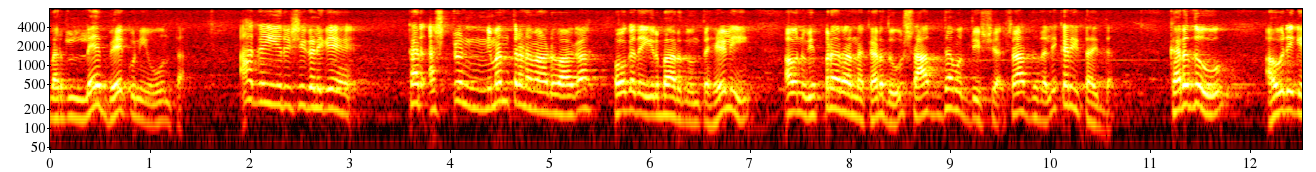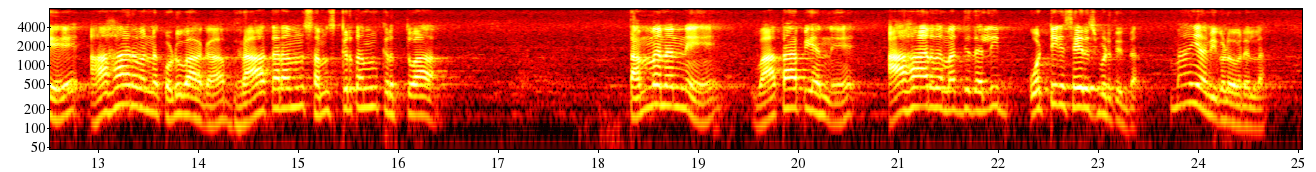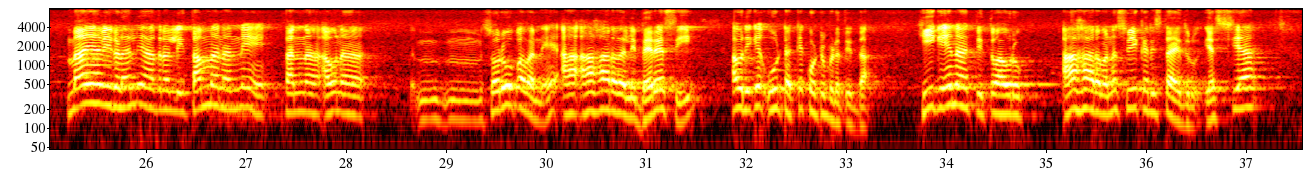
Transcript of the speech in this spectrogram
ಬರಲೇಬೇಕು ನೀವು ಅಂತ. ಆಗ ಈ ಋಷಿಗಳಿಗೆ ಕರ್, ಅಷ್ಟು ನಿಮಂತ್ರಣ ಮಾಡುವಾಗ ಹೋಗದೆ ಇರಬಾರದು ಅಂತ ಹೇಳಿ ಅವನು ವಿಪ್ರರನ್ನು ಕರೆದು ಶ್ರಾದ್ದ ಉದ್ದೇಶ, ಶ್ರಾದ್ದದಲ್ಲಿ ಕರೀತಾ ಇದ್ದ. ಕರೆದು ಅವರಿಗೆ ಆಹಾರವನ್ನು ಕೊಡುವಾಗ ಭ್ರಾತರಂ ಸಂಸ್ಕೃತಂ ಕೃತ್ವ. ತಮ್ಮನನ್ನೇ, ವಾತಾಪಿಯನ್ನೇ ಆಹಾರದ ಮಧ್ಯದಲ್ಲಿ ಒಟ್ಟಿಗೆ ಸೇರಿಸ್ಬಿಡ್ತಿದ್ದ. ಮಾಯಾವಿಗಳು ಅವರೆಲ್ಲ ಮಾಯಾವಿಗಳಲ್ಲಿ ಅದರಲ್ಲಿ ತಮ್ಮನನ್ನೇ ತನ್ನ ಅವನ ಸ್ವರೂಪವನ್ನೇ ಆ ಆಹಾರದಲ್ಲಿ ಬೆರೆಸಿ ಅವರಿಗೆ ಊಟಕ್ಕೆ ಕೊಟ್ಟು ಬಿಡ್ತಿದ್ದ ಹೀಗೇನಾಗ್ತಿತ್ತು? ಅವರು ಆಹಾರವನ್ನು ಸ್ವೀಕರಿಸ್ತಾ ಇದ್ರು. ಯಸ್ಯ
